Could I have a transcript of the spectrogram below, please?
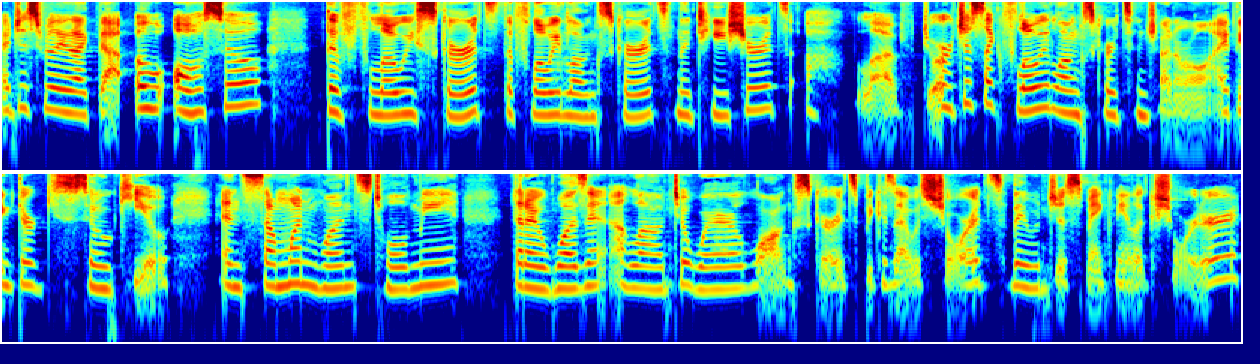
I just really like that. Oh, also the flowy skirts, the flowy long skirts and the t-shirts. Oh, love. Or just like flowy long skirts in general. I think they're so cute. And someone once told me that I wasn't allowed to wear long skirts because I was short, so they would just make me look shorter.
